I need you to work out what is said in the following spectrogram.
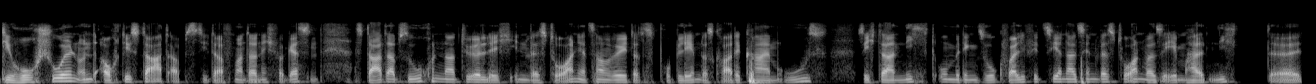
die Hochschulen und auch die Startups, die darf man da nicht vergessen. Startups suchen natürlich Investoren. Jetzt haben wir wieder das Problem, dass gerade KMUs sich da nicht unbedingt so qualifizieren als Investoren, weil sie eben halt nicht äh,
